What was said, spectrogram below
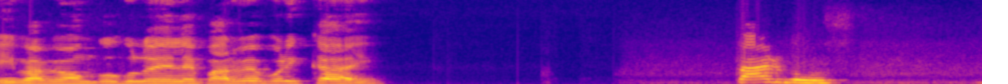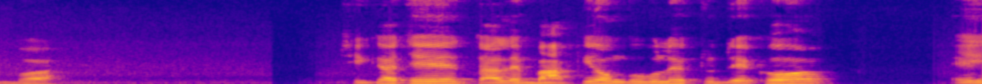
এইভাবে অঙ্কগুলো এলে পারবে পরীক্ষায়? পারব। বাহ। ঠিক আছে তাহলে বাকি অঙ্কগুলো একটু দেখো। এই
